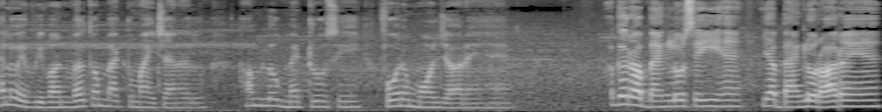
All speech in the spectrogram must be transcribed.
Hello everyone welcome back to my channel हम लोग मेट्रो से फोरम मॉल जा रहे हैं। अगर आप बैंगलोर से ही हैं या बैंगलोर आ रहे हैं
